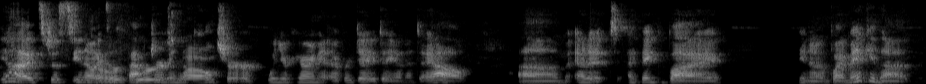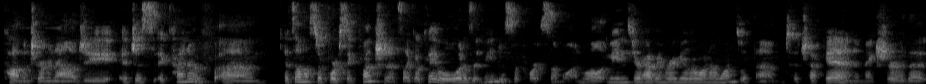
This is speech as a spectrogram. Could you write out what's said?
yeah it's just you know Power it's a factor words. in wow. the culture when you're hearing it every day day in and day out um, and it, I think by, you know, by making that common terminology, it just, it kind of, um, it's almost a forcing function. It's like, okay, well, what does it mean to support someone? Well, it means you're having regular one-on-ones with them to check in and make sure that,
